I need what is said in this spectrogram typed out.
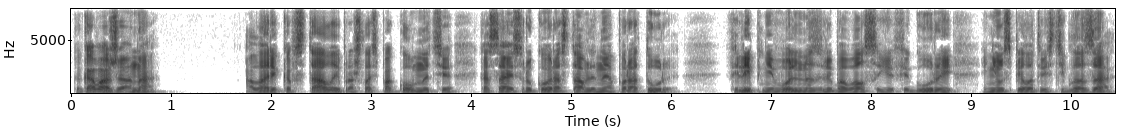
Какова же она?» А Ларика встала и прошлась по комнате, касаясь рукой расставленной аппаратуры. Филипп невольно залюбовался ее фигурой и не успел отвести глаза.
